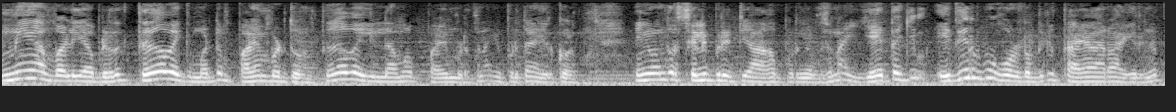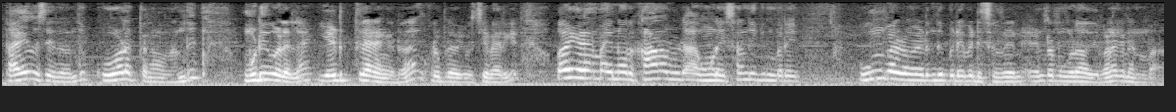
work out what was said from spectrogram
இணைய வழி அப்படின்றது தேவைக்கு மட்டும் பயன்படுத்தணும். தேவை இல்லாமல் பயன்படுத்தினா இப்படி தான் இருக்கணும். நீங்கள் வந்து ஒரு ஆக போகிறீங்க அப்படின்னு சொன்னால் எதையும் எதிர்ப்பு கொள்றதுக்கு தயாராக இருங்க. தயவு செய்து வந்து கோலத்தனம் வந்து முடிவுகளெல்லாம் எடுத்துறாங்கிறது தான் குறிப்பிட்ட விஷயமா இருக்குது ஓகே நண்பா இன்னொரு காணொலியோட உங்களை சந்திக்கும் வரை உங்களிடமிருந்து விடைபெற்று சொல்கிறேன் என்று உங்களாவது வணக்கம் நண்பா.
